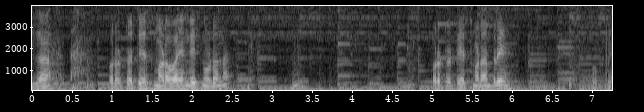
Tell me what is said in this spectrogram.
ಈಗ ಪರೋಟ ಟೇಸ್ಟ್ ಮಾಡವ ಹೆಂಗೈತೆ ನೋಡೋಣ? ಪರೋಟ ಟೇಸ್ಟ್ ಮಾಡೋಣ ರೀ. Okay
